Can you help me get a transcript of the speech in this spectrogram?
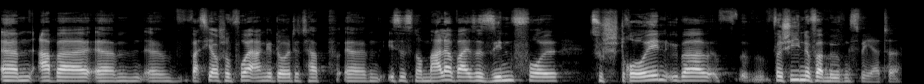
Ähm, aber ähm, äh, was ich auch schon vorher angedeutet habe, ähm, ist es normalerweise sinnvoll, zu streuen über verschiedene Vermögenswerte.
